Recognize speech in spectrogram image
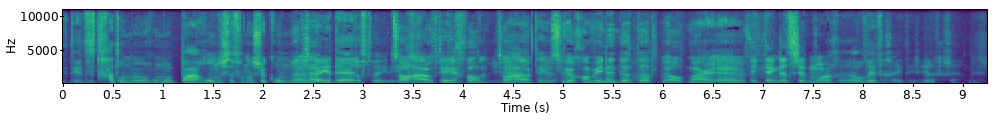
ja, het, het gaat om, om een paar honderdste van een seconde... en dan zij- ben je derde of tweede. Het zal haar ook tegenvallen. Het zal haar ook tegen, Ze wil gewoon winnen, dat, dat wel. Maar eh, Ik denk dat ze het morgen alweer vergeten is, eerlijk gezegd. Dus,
